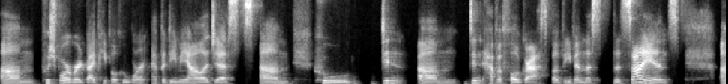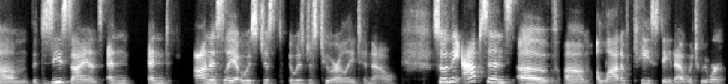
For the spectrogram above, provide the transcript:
um, pushed forward by people who weren't epidemiologists, um, who didn't um, didn't have a full grasp of even the, the science, um, the disease science, and and honestly, it was just it was just too early to know. So in the absence of um, a lot of case data, which we weren't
